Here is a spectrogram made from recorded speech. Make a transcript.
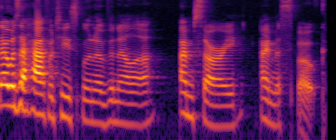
That was a half a teaspoon of vanilla. I'm sorry, I misspoke.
